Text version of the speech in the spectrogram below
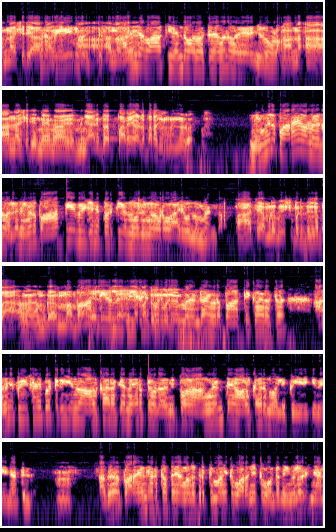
എന്നാ ശരി അതിന്റെ ബാക്കി എന്തുവാന്ന് വെച്ചാൽ ഞങ്ങൾ കൈകാര്യം ചെയ്തോളാം. എന്നാ- ശരി ഞാനിപ്പോ പറയാനുള്ള പറഞ്ഞു നിങ്ങൾ പറയാനുള്ളതൊന്നും അല്ല. നിങ്ങൾ പാർട്ടിയെ ഭീഷണിപ്പെടുത്തിയൊന്നും നിങ്ങൾ അവിടെ ആരുമൊന്നും വേണ്ട. പാർട്ടി നമ്മളെ ഭീഷണിപ്പെടുത്തില്ല. നമുക്ക് ഭീഷണിപ്പെടുത്തുകയും വേണ്ട. ഇവിടെ പാർട്ടിക്കാരൊക്കെ അതിനെ ഭീഷണിപ്പെട്ടിരിക്കുന്ന ആൾക്കാരൊക്കെ നേരത്തെ ഉണ്ടായിരുന്നു ഇപ്പൊ അങ്ങനത്തെ ആൾക്കാരൊന്നും അല്ല ഇപ്പൊ ഇരിക്കുന്നത് ഇതിനകത്തിൽ ഉം. അത് പറയേണ്ടിടത്തൊക്കെ ഞങ്ങൾ കൃത്യമായിട്ട് പറഞ്ഞിട്ടുമുണ്ട്. നിങ്ങൾ ഞാൻ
